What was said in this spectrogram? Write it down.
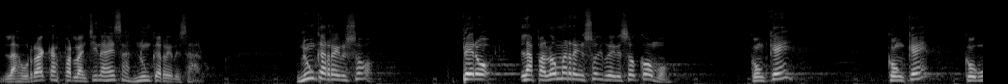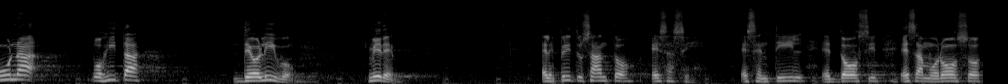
las hurracas parlanchinas esas nunca regresaron. Nunca regresó. Pero la paloma regresó y regresó ¿cómo? ¿Con qué? ¿Con qué? Con una hojita de olivo. Mire, el Espíritu Santo es así es gentil, es dócil, es amoroso,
